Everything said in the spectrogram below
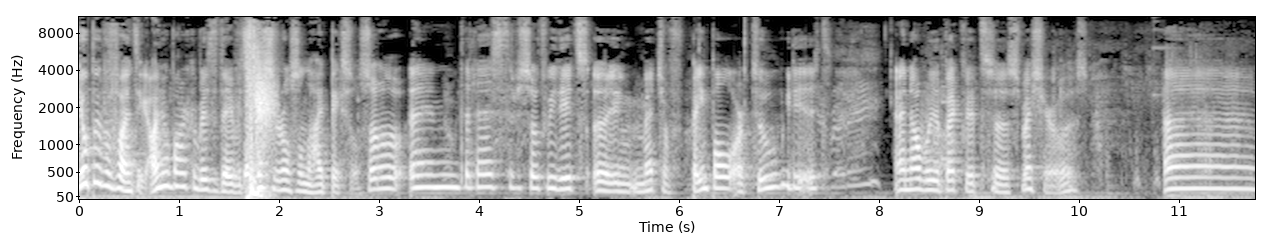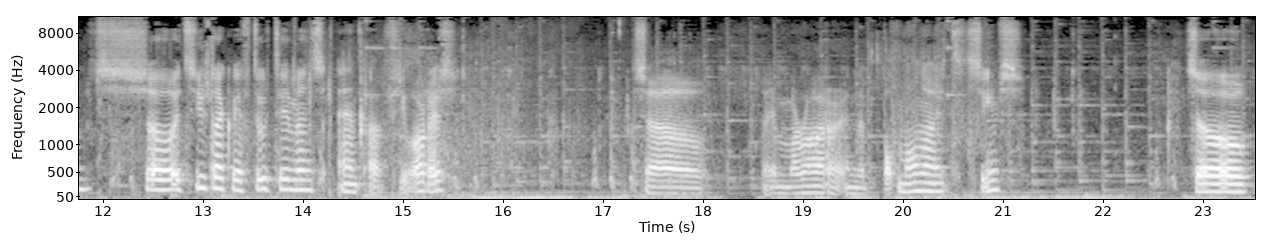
Yo people fighting, I'm back with today with Smash on the Hypixel. So in the last episode we did a match of paintball or two we did. It. And now we're back with uh, Smash Heroes. Um, so it seems like we have two Tinmans and a few others. So a Marauder and the Botmon it seems. So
